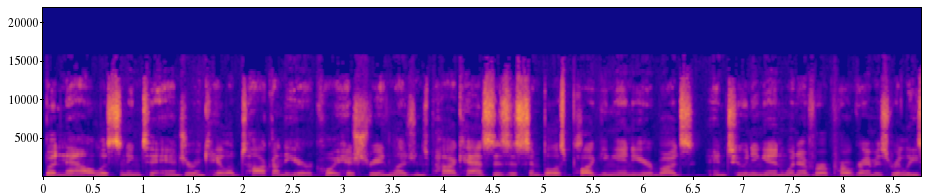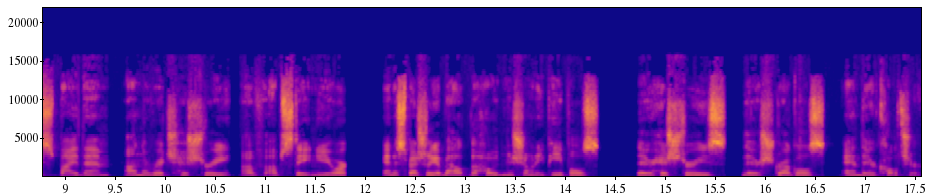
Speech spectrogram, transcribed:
But now, listening to Andrew and Caleb talk on the Iroquois History and Legends podcast is as simple as plugging in earbuds and tuning in whenever a program is released by them on the rich history of upstate New York, and especially about the Haudenosaunee peoples, their histories, their struggles, and their culture.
